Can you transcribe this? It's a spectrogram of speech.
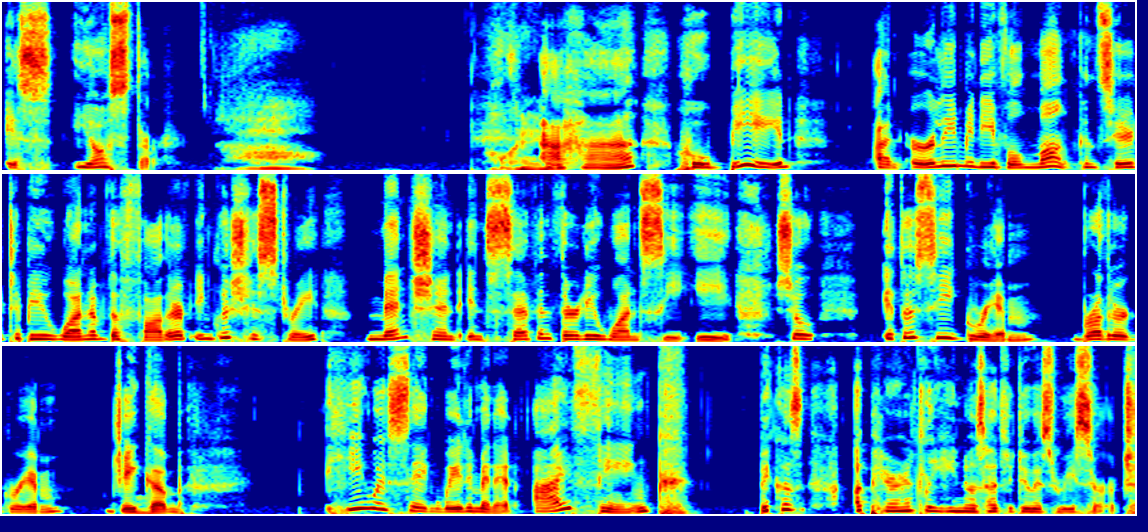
Is Yoster, okay uh-huh, who being an early medieval monk considered to be one of the father of English history, mentioned in 731 CE. So, ito si Grimm, brother Grimm, Jacob, he was saying, wait a minute, I think because apparently he knows how to do his research.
